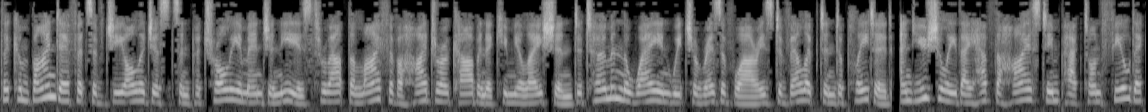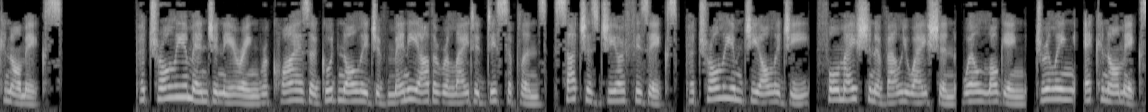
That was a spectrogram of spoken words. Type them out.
The combined efforts of geologists and petroleum engineers throughout the life of a hydrocarbon accumulation determine the way in which a reservoir is developed and depleted, and usually they have the highest impact on field economics. Petroleum engineering requires a good knowledge of many other related disciplines, such as geophysics, petroleum geology, formation evaluation well logging, drilling, economics,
